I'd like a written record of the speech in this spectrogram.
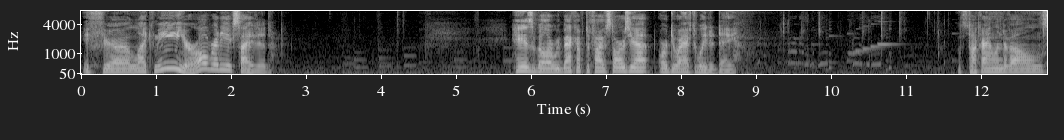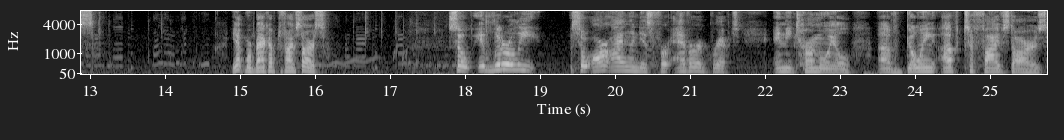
If you're like me, you're already excited. Hey Isabelle, are we back up to five stars yet? Or do I have to wait a day? Let's talk Island of Elves. Yep, we're back up to five stars. So, it literally... So, our island is forever gripped in the turmoil of going up to five stars.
